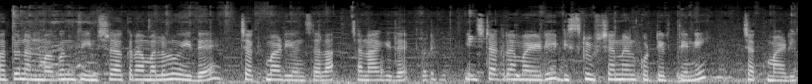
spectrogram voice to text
ಮತ್ತು ನನ್ನ ಮಗಂದು ಇನ್ಸ್ಟಾಗ್ರಾಮಲ್ಲೂ ಇದೆ. ಚೆಕ್ ಮಾಡಿ ಒಂದ್ಸಲ. ಚೆನ್ನಾಗಿದೆ. ಇನ್ಸ್ಟಾಗ್ರಾಮ್ ಐ ಡಿ ಡಿಸ್ಕ್ರಿಪ್ಷನಲ್ಲಿ ಕೊಟ್ಟಿರ್ತೀನಿ. ಚೆಕ್ ಮಾಡಿ.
